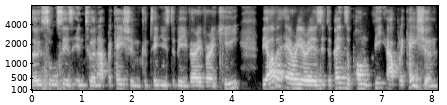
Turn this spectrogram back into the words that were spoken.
those sources into an application continues to be very, very key. The other area is it depends upon the application,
